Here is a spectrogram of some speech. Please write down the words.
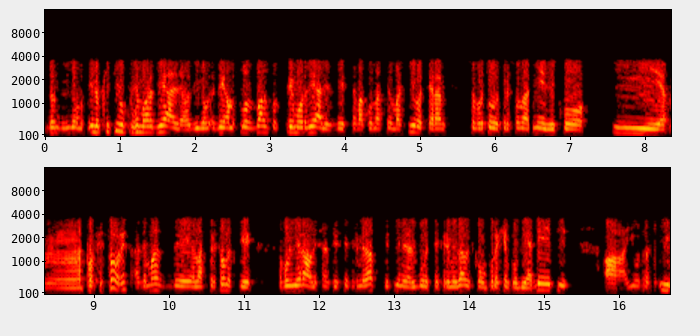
donde digamos el objetivo primordial, o digamos los bancos primordiales de esta vacunación masiva serán sobre todo el personal médico y mm, profesores, además de las personas que vulnerables ante esta enfermedad, que tienen algunas enfermedades como por ejemplo diabetes uh, y otras, y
